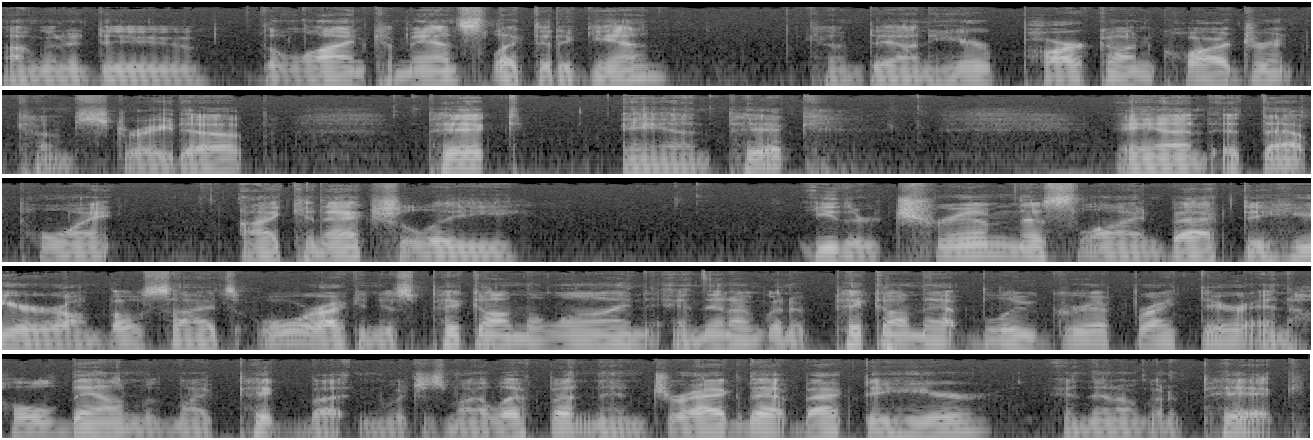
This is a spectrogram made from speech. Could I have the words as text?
I'm going to do the line command, select it again, come down here, park on quadrant, come straight up, pick and pick, and at that point I can actually either trim this line back to here on both sides or I can just pick on the line and then I'm going to pick on that blue grip right there and hold down with my pick button which is my left button and drag that back to here and then I'm going to pick.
